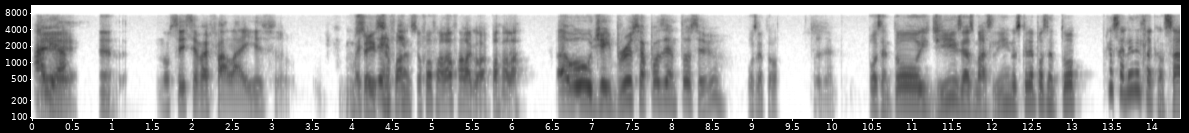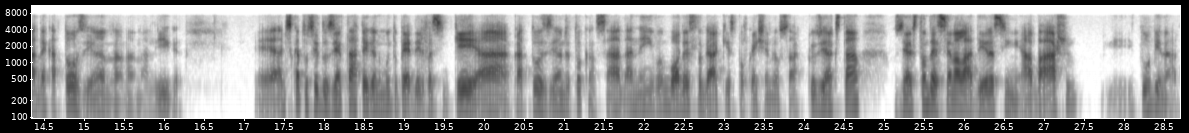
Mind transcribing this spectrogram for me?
Aliás, é, não sei se você vai falar isso. Não sei, se eu, for, se eu, for, falar, eu falo agora. Pode falar. Ah, o Jay Bruce aposentou, você viu? Aposentou. Aposentou. Aposentou e dizem as más línguas que ele aposentou porque essa lenda ele está cansado, né? 14 anos na, na, na liga. É, diz que a torcida do Zenco tava pegando muito o pé dele. Falei assim: que? Ah, 14 anos, já tô cansado. Ah, nem, vamos embora desse lugar aqui, esse povo ficar enchendo meu saco. Porque os Yankees tá, os Yankees estão descendo a ladeira assim, abaixo e turbinado.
